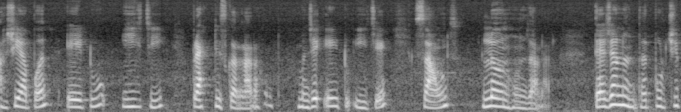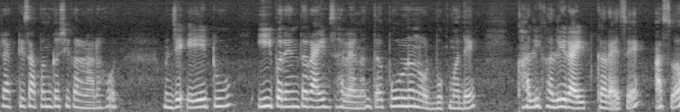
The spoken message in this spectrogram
अशी आपण ए टू ईची प्रॅक्टिस करणार आहोत. म्हणजे ए टू ईचे साऊंड्स लर्न होऊन जाणार. त्याच्यानंतर पुढची प्रॅक्टिस आपण कशी करणार आहोत? म्हणजे ए टू ईपर्यंत e राईट झाल्यानंतर पूर्ण नोटबुकमध्ये खाली खाली राईट करायचे. असं.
